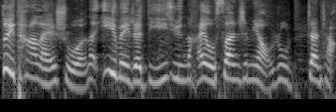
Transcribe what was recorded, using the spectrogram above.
对她来说，那意味着敌军还有三十秒入战场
